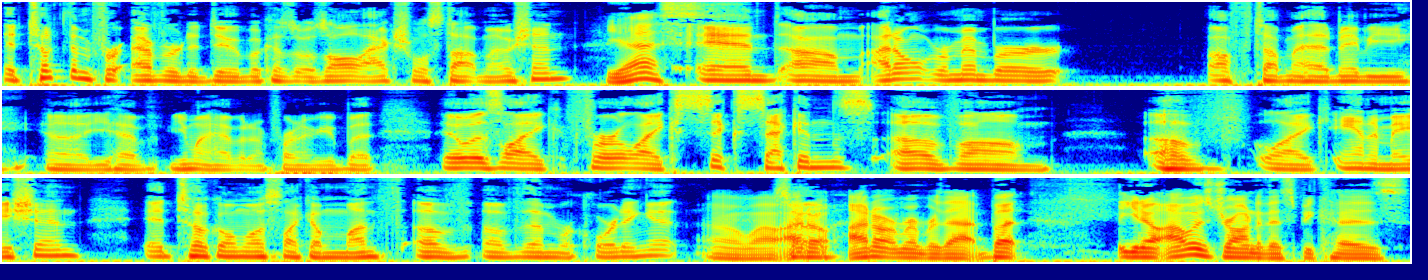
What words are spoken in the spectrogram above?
it took them forever to do because it was all actual stop motion. Yes. and um, I don't remember off the top of my head. Maybe uh, you have you might have it in front of you, but it was like for like six seconds of um of like animation. It took almost like a month of of them recording it. Oh wow, So- I don't I don't remember that, but you know I was drawn to this because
